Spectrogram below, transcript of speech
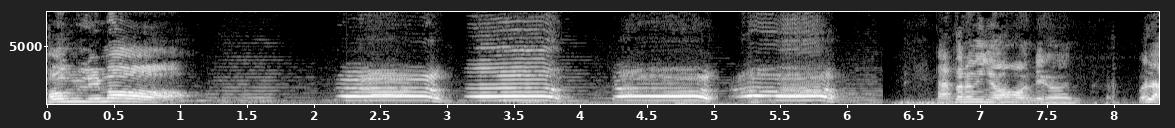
panglima. Ah! Tatanungin niyo ako ano yun? Wala,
